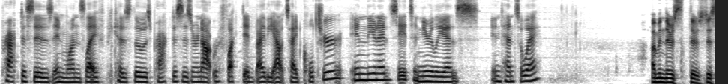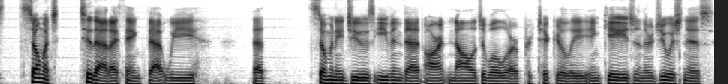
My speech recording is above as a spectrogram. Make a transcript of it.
practices in one's life because those practices are not reflected by the outside culture in the United States in nearly as intense a way. I mean there's there's just so much to that I think that we that so many Jews, even that aren't knowledgeable or particularly engaged in their Jewishness,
